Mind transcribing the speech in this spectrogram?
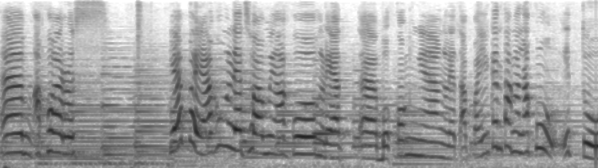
Em, aku harus ya apa ya? Aku ngelihat suami aku, ngelihat eh, bokongnya, ngelihat apanya kan tangan aku itu.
